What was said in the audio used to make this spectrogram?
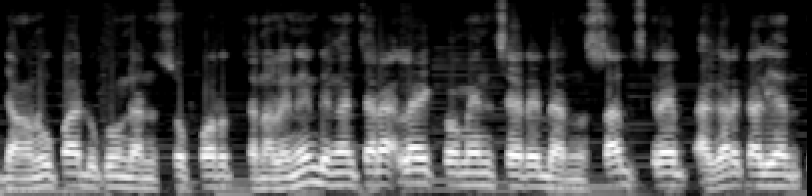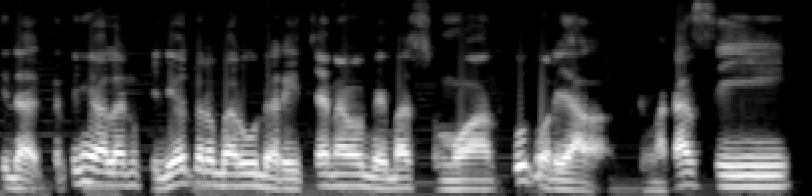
Jangan lupa dukung dan support channel ini dengan cara like comment share dan subscribe agar kalian tidak ketinggalan video terbaru dari channel bebas semua tutorial. Terima kasih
